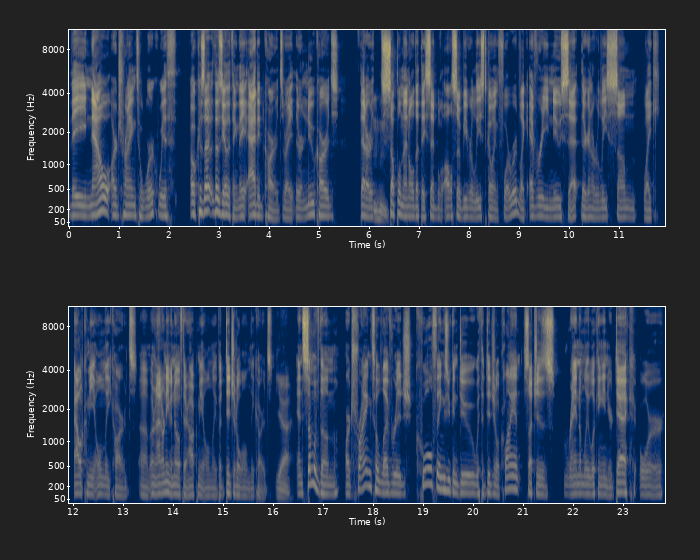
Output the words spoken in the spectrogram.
they now are trying to work with. Oh, because that, that was the other thing. They added cards, right? There are new cards that are mm-hmm. supplemental that they said will also be released going forward. Like every new set, they're going to release some like alchemy only cards. Um, and I don't even know if they're alchemy only, but digital only cards. Yeah. And some of them are trying to leverage cool things you can do with a digital client, such as randomly looking in your deck or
